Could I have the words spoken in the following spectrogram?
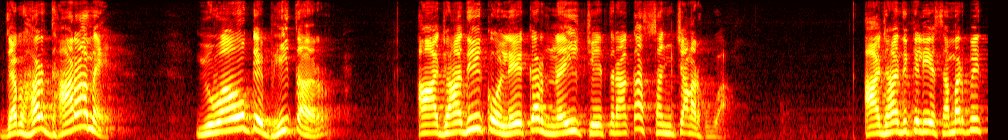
जब हर धारा में युवाओं के भीतर आज़ादी को लेकर नई चेतना का संचार हुआ। आज़ादी के लिए समर्पित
